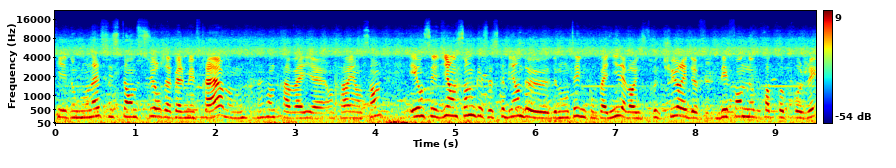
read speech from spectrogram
qui est donc mon assistante sur J'appelle mes frères. Donc, on travaille, on travaille ensemble. Et on s'est dit ensemble que ce serait bien de, monter une compagnie, d'avoir une structure et de défendre nos propres projets.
